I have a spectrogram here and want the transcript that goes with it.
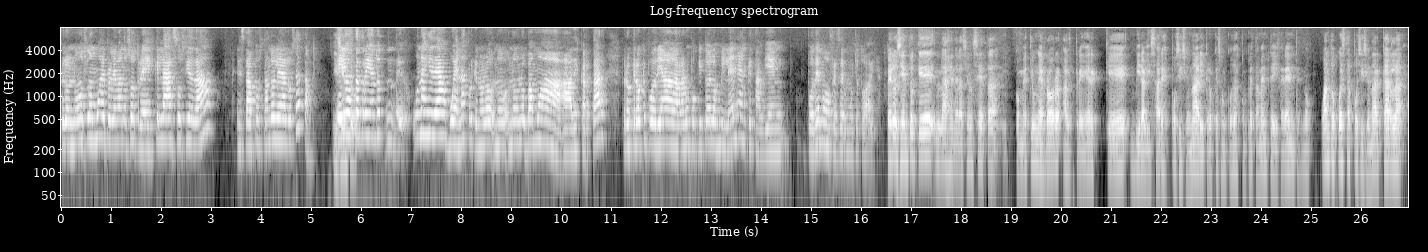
pero no somos el problema nosotros, es que la sociedad está apostándole a los Z. Ellos están trayendo mm, eh, unas ideas buenas porque no lo, no, no los vamos a, a, descartar, pero creo que podrían agarrar un poquito de los millennials que también podemos ofrecer mucho todavía. Pero siento que la generación Z comete un error al creer que viralizar es posicionar y creo que son cosas completamente diferentes. ¿no? ¿Cuánto cuesta posicionar, Carla,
